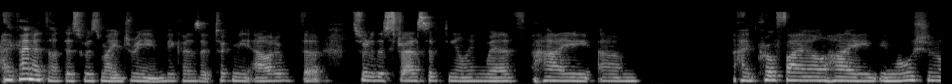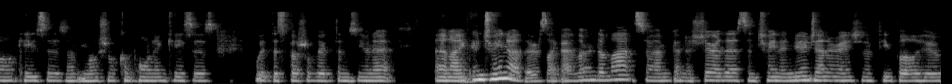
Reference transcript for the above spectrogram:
I kind of thought this was my dream because it took me out of the sort of the stress of dealing with high um, high profile, high emotional cases, and emotional component cases with the special victims unit. And I can train others. Like I learned a lot, so I'm going to share this and train a new generation of people who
